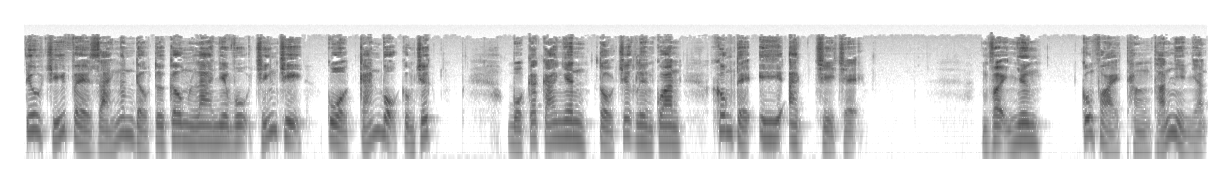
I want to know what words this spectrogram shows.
tiêu chí về giải ngân đầu tư công là nhiệm vụ chính trị của cán bộ công chức. Buộc các cá nhân, tổ chức liên quan không thể y ạch chỉ trệ. Vậy nhưng, cũng phải thẳng thắn nhìn nhận.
